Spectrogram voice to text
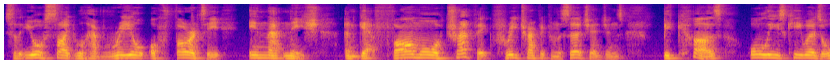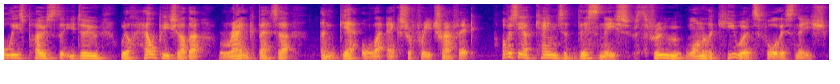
so that your site will have real authority in that niche and get far more traffic, free traffic from the search engines because all these keywords, all these posts that you do will help each other rank better and get all that extra free traffic. Obviously I came to this niche through one of the keywords for this niche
